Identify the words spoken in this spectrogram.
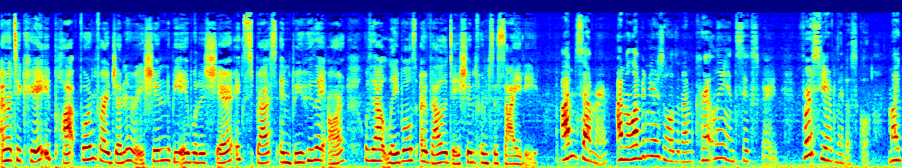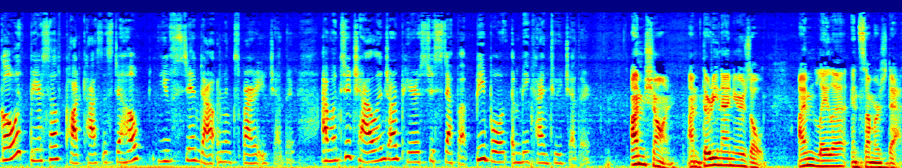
I want to create a platform for our generation to be able to share, express, and be who they are without labels or validation from society. I'm Summer. I'm 11 years old and I'm currently in sixth grade, first year of middle school. My goal with Be Yourself podcast is to help youth stand out and inspire each other. I want to challenge our peers to step up, be bold, and be kind to each other. I'm Sean. I'm 39 years old. I'm Layla and Summer's dad.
